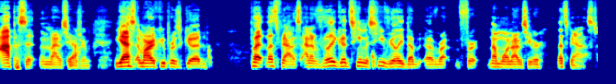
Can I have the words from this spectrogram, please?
opposite in the wide receivers Yeah. room. Yes, Amari Cooper is good, but let's be honest. On a really good team, is he really w, uh, for number one wide receiver? Let's be honest.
